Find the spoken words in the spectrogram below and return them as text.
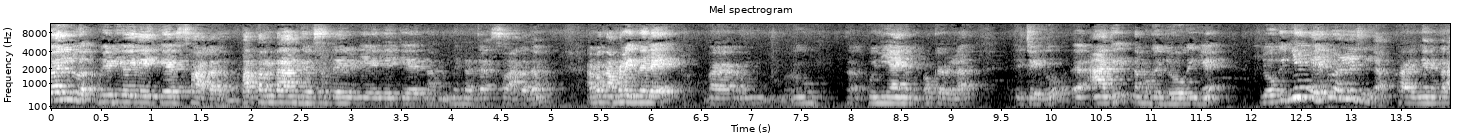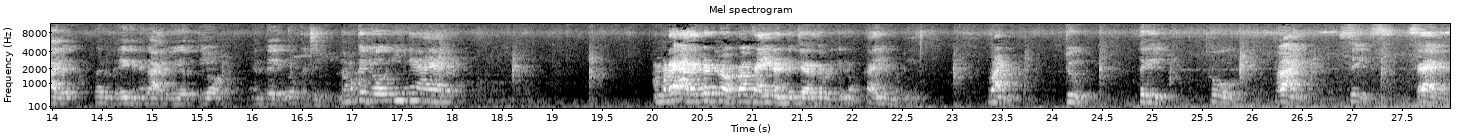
ട്വൽവ് വീഡിയോയിലേക്ക് സ്വാഗതം. പന്ത്രണ്ടാം ദിവസത്തെ വീഡിയോയിലേക്ക് നിങ്ങൾക്ക് സ്വാഗതം. അപ്പൊ നമ്മൾ ഇന്നലെ കുനിയാനും ഒക്കെയുള്ള ചെയ്തു. ആദ്യം നമുക്ക് ജോഗിങ്. ജോഗിങ് ഏത് വെള്ളം ചെയ്യാം? ഇങ്ങനെ കാൽ വെറുതെ ഇങ്ങനെ കാൽ ഉയർത്തിയോ എന്തെങ്കിലും ഒക്കെ ചെയ്യും. നമുക്ക് ജോഗിങ് ഇങ്ങനെ ആയാലും? നമ്മുടെ അരക്കെട്ടിനൊപ്പം കൈ രണ്ടും ചേർത്ത് പിടിക്കുന്നു. കൈ മുട്ടിയും one two three four five six seven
